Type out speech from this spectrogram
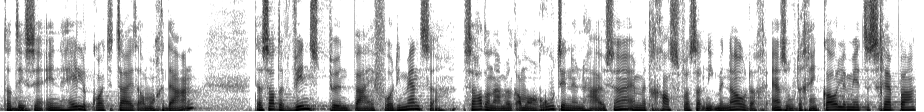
Dat mm. is in hele korte tijd allemaal gedaan. Daar zat een winstpunt bij voor die mensen. Ze hadden namelijk allemaal roet in hun huizen en met gas was dat niet meer nodig. En ze hoefden geen kolen meer te scheppen.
